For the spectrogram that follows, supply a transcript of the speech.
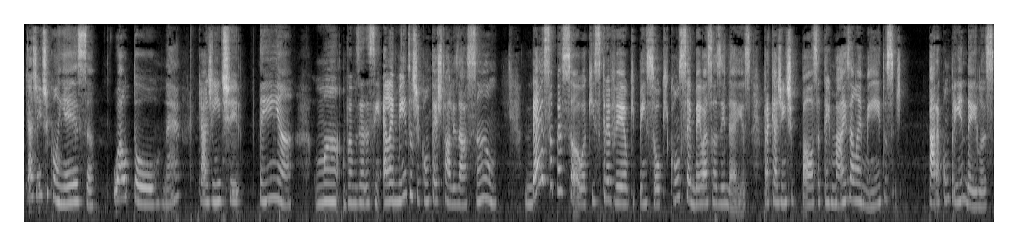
que a gente conheça o autor, né? Que a gente tenha uma, vamos dizer assim, elementos de contextualização dessa pessoa que escreveu, que pensou, que concebeu essas ideias, para que a gente possa ter mais elementos para compreendê-las.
